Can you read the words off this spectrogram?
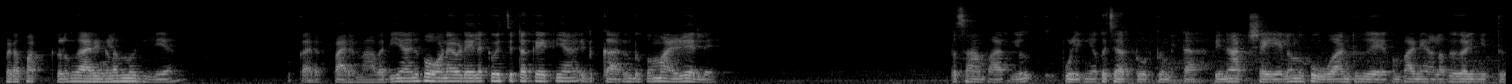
ഇവിടെ മക്കളും കാര്യങ്ങളൊന്നും ഇല്ല. പരമാവധി ഞാൻ ഫോൺ എവിടെയെങ്കിലൊക്കെ വെച്ചിട്ടൊക്കെ ആയിട്ട് ഞാൻ എടുക്കാറുണ്ട്. ഇപ്പം മഴയല്ലേ. ഇപ്പം സാമ്പാറിൽ പുളിങ്ങയൊക്കെ ചേർത്ത് കൊടുത്തിട്ടാ പിന്നെ അക്ഷയയിലൊന്ന് പോവാണ്ട് വേഗം പണികളൊക്കെ കഴിഞ്ഞിട്ട്.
